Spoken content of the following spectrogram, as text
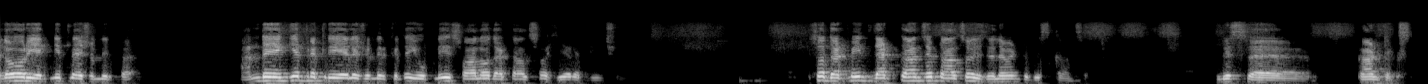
ஏதோ ஒரு யஜ்யத்துல சொல்லியிருப்ப அந்த யஜ்ய பிரக்கிரியில சொல்லியிருக்கிறது you please follow that also here அப்படின்னு சொல்லி so that means that concept also is relevant to this concept this context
